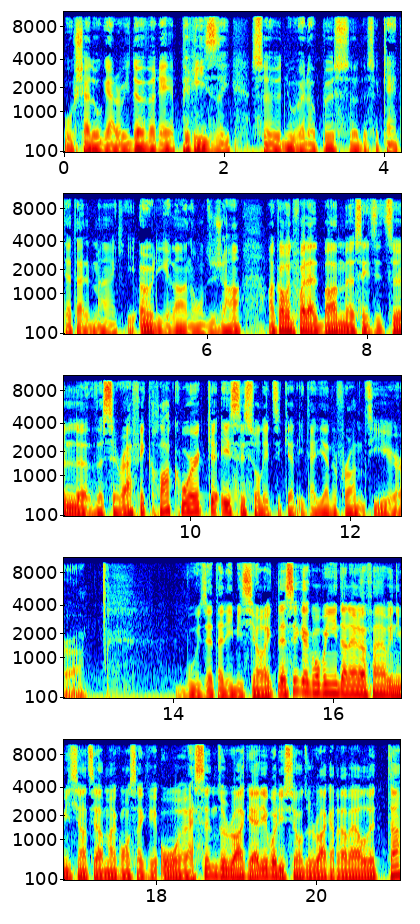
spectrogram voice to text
ou Shadow Gallery devraient priser ce nouvel opus de ce quintet allemand qui est un des grands noms du genre. Encore une fois, l'album s'intitule The Seraphic Clockwork et c'est sur l'étiquette italienne Frontier. Vous êtes à l'émission Rock Classique accompagné d'Alain Lefebvre, une émission entièrement consacrée aux racines du rock et à l'évolution du rock à travers le temps.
